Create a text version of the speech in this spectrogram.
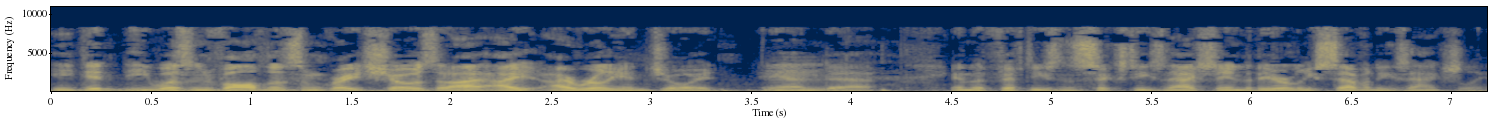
he did. He was involved in some great shows that I I, I really enjoyed, and uh, in the fifties and sixties, and actually into the early seventies, actually.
